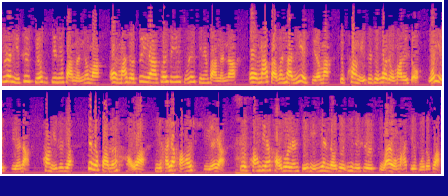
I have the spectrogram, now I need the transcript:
就说你是学心灵法门的吗？完我妈说对呀，观世音菩萨心灵法门呢。完我妈反问她你也学吗？就胖女士就握着我妈的手，我也学呢。胖女士说。这个法门好啊，你还要好好学呀。就是旁边好多人嘴里念叨，就一直是阻碍我妈学佛的话。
